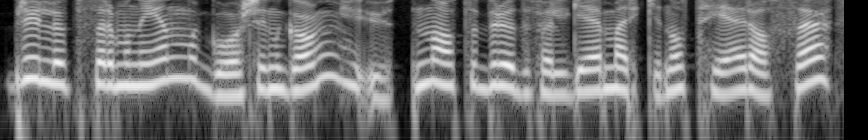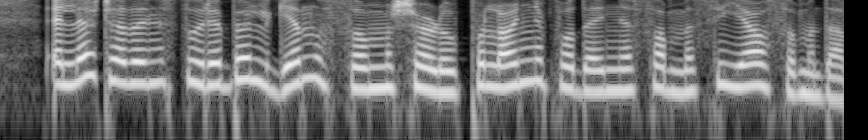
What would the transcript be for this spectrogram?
Bryllupsseremonien går sin gang uten at brudefølget merker noe til raset, eller til den store bølgen som skjøler opp på land på den samme sida som de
